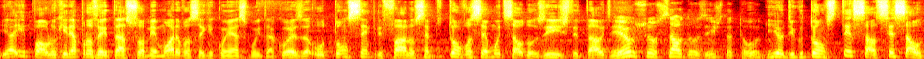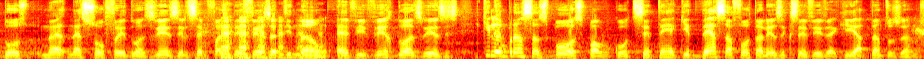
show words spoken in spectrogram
E aí, Paulo, eu queria aproveitar a sua memória, você que conhece muita coisa. O Tom sempre fala, eu sempre, Tom, você é muito saudosista e tal. Eu sou saudosista todo. E eu digo, Tom, ter, ser saudoso não é, não é sofrer duas vezes, ele sempre faz a defesa de não, é viver duas vezes. E que lembranças boas, Paulo Couto, você tem aqui dessa fortaleza que você vive aqui há tantos anos?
